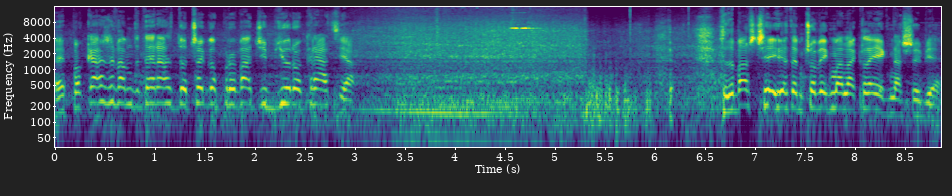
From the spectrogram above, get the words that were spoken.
E, Pokażę wam teraz do czego prowadzi biurokracja. Zobaczcie ile ten człowiek ma naklejek na szybie.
